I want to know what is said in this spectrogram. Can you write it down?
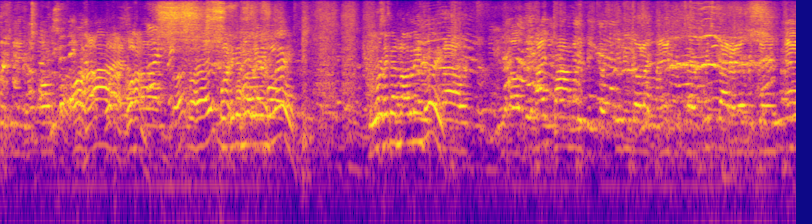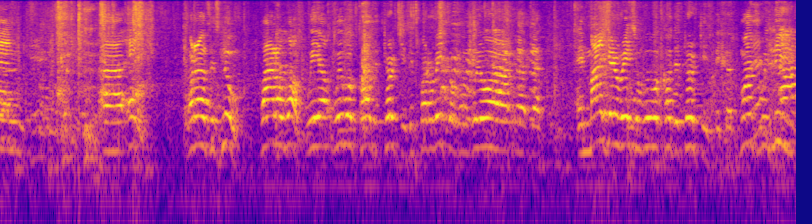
words in English also. Dice que no habla inglés. Dice que no habla inglés. proud of my family because even though, like my nephew said, we started everything. And uh, hey, what else is new? Follow up. We uh, we were called the turkeys in Puerto Rico when we were uh, the, the, in my generation. We were called the turkeys because once we leave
